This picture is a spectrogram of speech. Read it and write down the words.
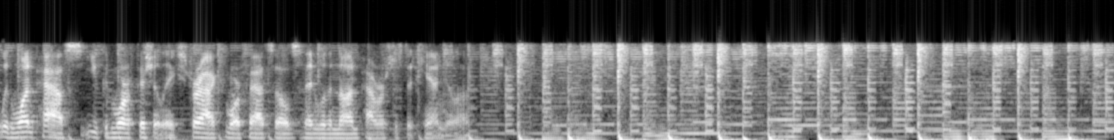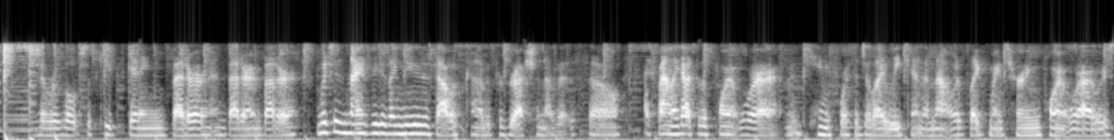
With one pass, you could more efficiently extract more fat cells than with a non-power assisted cannula. The results just keep getting better and better and better, which is nice because I knew that that was kind of the progression of it. So I finally got to the point where it became 4th of July weekend and that was like my turning point where I was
